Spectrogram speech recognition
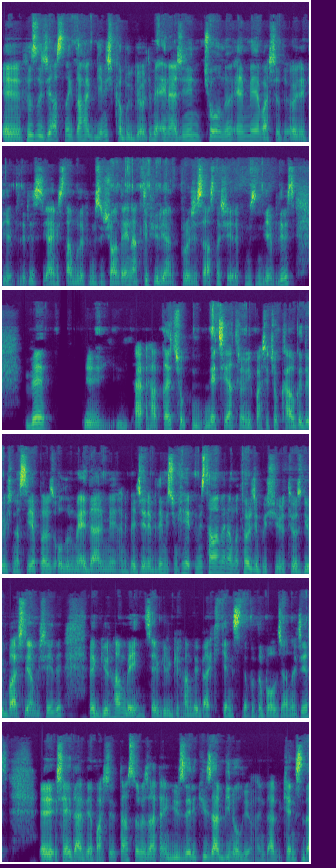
e, hızlıca aslında daha geniş kabul gördü ve enerjinin çoğunu emmeye başladı öyle diyebiliriz. Yani İstanbul Hepimizin şu anda en aktif yürüyen projesi aslında şehir hepimizin diyebiliriz. Ve hatta çok net şey hatırlıyorum. İlk başta çok kavga dövüş nasıl yaparız, olur mu, eder mi, hani becerebilir miyiz? Çünkü hepimiz tamamen amatörce bu işi yürütüyoruz gibi başlayan bir şeydi. Ve Gürhan Bey'in, sevgili Gürhan Bey belki kendisi de burada bolca anlayacağız. Şey derdi ya başladıktan sonra zaten yüzler, iki yüzler, bin oluyor. Hani derdi kendisi de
